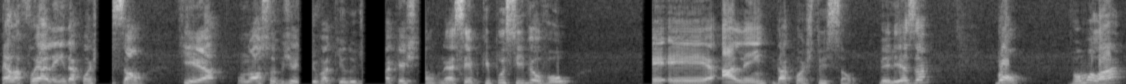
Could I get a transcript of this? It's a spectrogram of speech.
ela foi além da Constituição, que é o nosso objetivo aqui do da questão, né? Sempre que possível eu vou é, é, além da Constituição. Beleza? Bom, vamos lá.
